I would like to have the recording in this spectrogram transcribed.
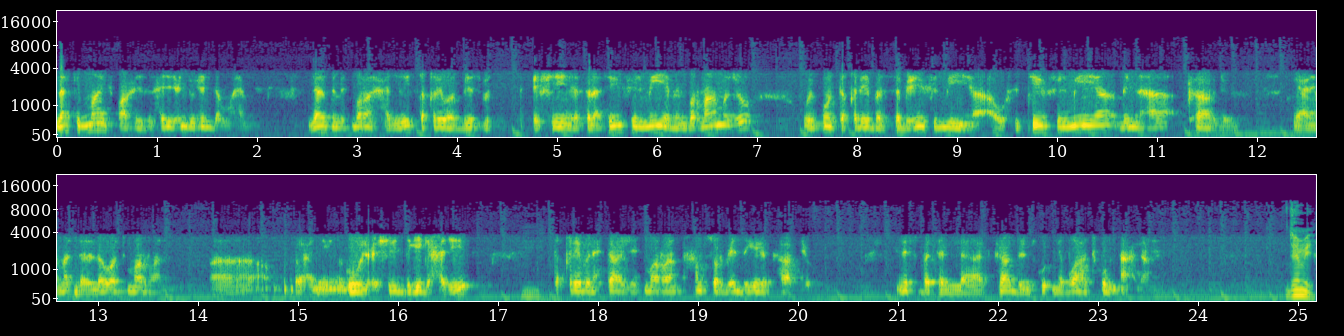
لكن ما يقطع الحديد. الحديد عنده جدا مهم لازم يتمرن حديد تقريبا بنسبة 20 إلى 30% من برنامجه ويكون تقريبا 70% أو 60% منها cardio. يعني مثلا لو أتمرن آه يعني نقول 20 دقيقة حديد تقريبا يحتاج يتمرن 45 دقيقة cardio. نسبة الكارديو نبغاها تكون أعلى. جميل.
